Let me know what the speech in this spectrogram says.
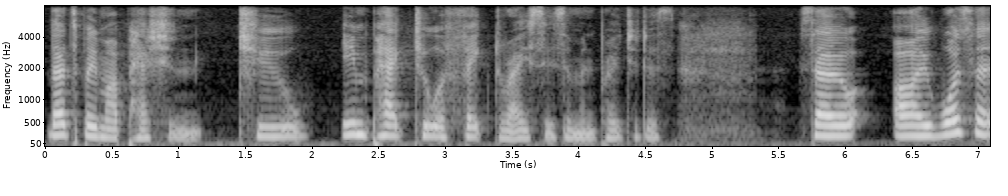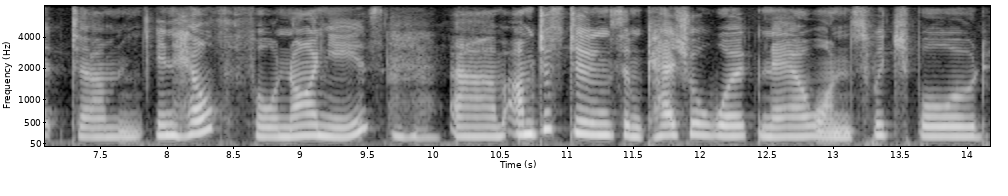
that's been my passion to impact, to affect racism and prejudice. So I was at um, in health for nine years. Um, I'm just doing some casual work now on switchboard,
